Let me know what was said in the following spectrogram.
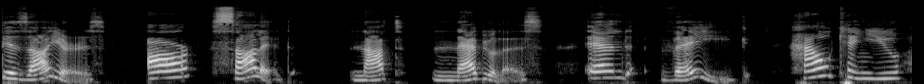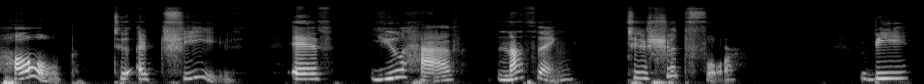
desires are solid, not nebulous and vague. How can you hope to achieve if you have nothing to shoot for? Be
